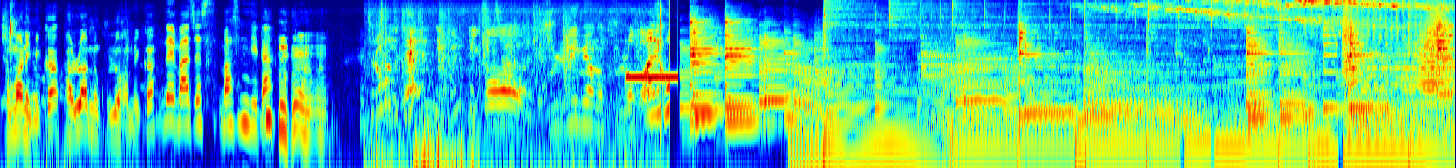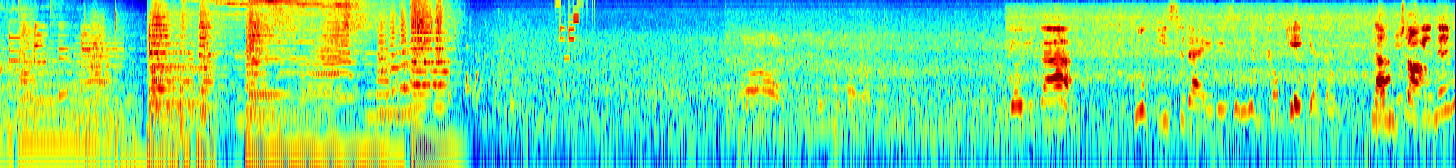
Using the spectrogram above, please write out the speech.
정말입니까? 발로 하면 굴러갑니까? 네 맞, 맞습니다. 이거 굴리면 굴러가요. 여기가 북이스라엘이 선생님 그렇게 얘기하던 남쪽에는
